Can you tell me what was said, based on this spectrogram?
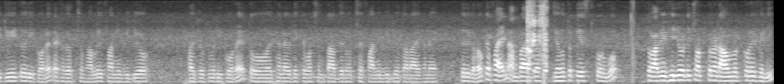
ভিডিওই তৈরি করে। দেখা যাচ্ছে ভালোই ফানি ভিডিও হয়তো তৈরি করে। তো এখানে দেখতে পাচ্ছেন তাদের হচ্ছে ফানি ভিডিও তারা এখানে তৈরি করে। ওকে ফাইন আমরা যেহেতু টেস্ট করব, তো আমি ভিডিওটি চট করে ডাউনলোড করে ফেলি।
